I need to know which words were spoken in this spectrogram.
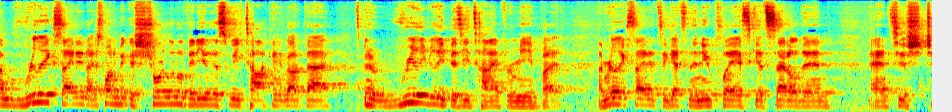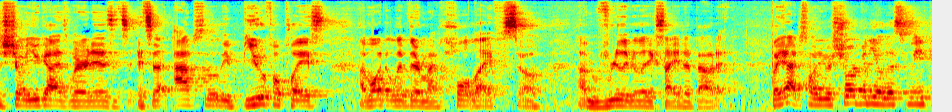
I'm really excited. I just want to make a short little video this week talking about that. It's been a really, really busy time for me, but I'm really excited to get to the new place, get settled in, and to, to show you guys where it is. It's, it's an absolutely beautiful place. I wanted to live there my whole life, so I'm really, really excited about it. But yeah, I just want to do a short video this week.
